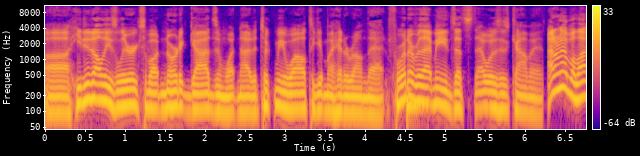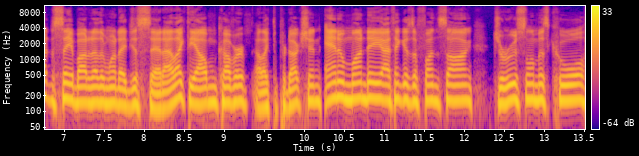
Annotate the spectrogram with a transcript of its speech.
Uh, he did all these lyrics about Nordic gods and whatnot. It took me a while to get my head around that. For whatever that means, that's that was his comment. I don't have a lot to say about it other than what I just said. I like the album cover. I like the production. Anno Mundi, I think, is a fun song. Jerusalem is cool.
